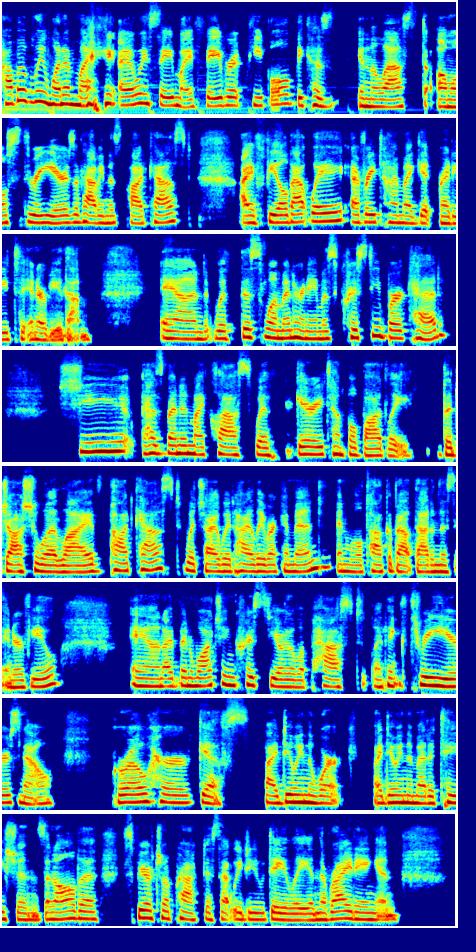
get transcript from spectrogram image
probably one of my, I always say my favorite people because in the last almost three years of having this podcast, I feel that way every time I get ready to interview them. And with this woman, her name is Christy Burkhead. She has been in my class with Gary Temple Bodley, the Joshua Live podcast, which I would highly recommend. And we'll talk about that in this interview. And I've been watching Christy over the past, I think, three years now grow her gifts by doing the work, by doing the meditations and all the spiritual practice that we do daily and the writing. And,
